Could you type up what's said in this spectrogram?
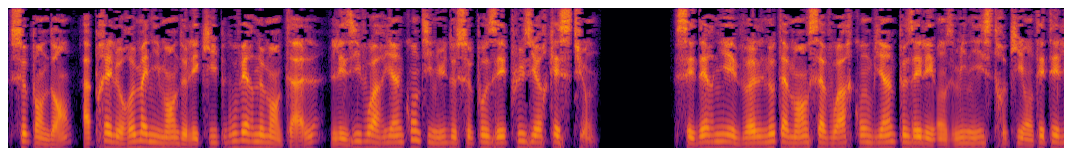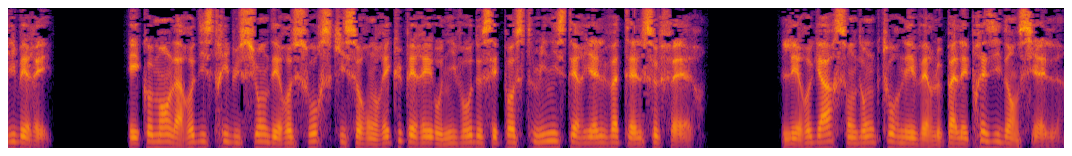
Cependant, après le remaniement de l'équipe gouvernementale, les Ivoiriens continuent de se poser plusieurs questions. Ces derniers veulent notamment savoir combien pesaient les 11 ministres qui ont été libérés. Et comment la redistribution des ressources qui seront récupérées au niveau de ces postes ministériels va-t-elle se faire? Les regards sont donc tournés vers le palais présidentiel.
